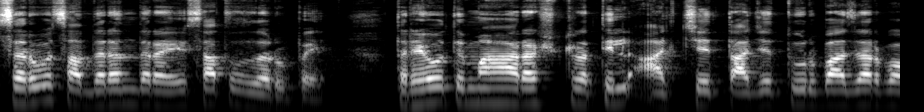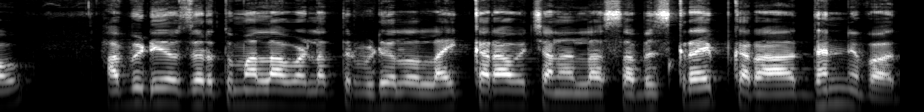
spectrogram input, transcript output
सर्वसाधारण दर आहे सात हजार रुपये. तर हे होते महाराष्ट्रातील आजचे ताजे तूर हा व्हिडिओ जर तुम्हाला आवडला तर व्हिडिओला लाईक करा व चॅनलला सबस्क्राईब करा. धन्यवाद.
